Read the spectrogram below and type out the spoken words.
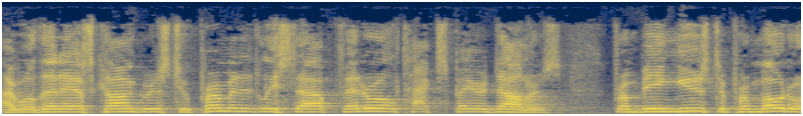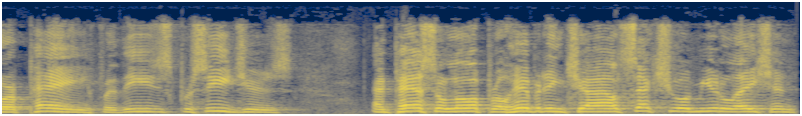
I will then ask Congress to permanently stop federal taxpayer dollars from being used to promote or pay for these procedures and pass a law prohibiting child sexual mutilation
